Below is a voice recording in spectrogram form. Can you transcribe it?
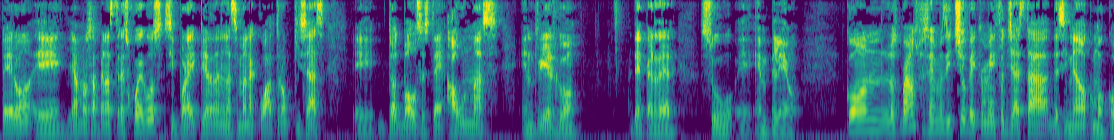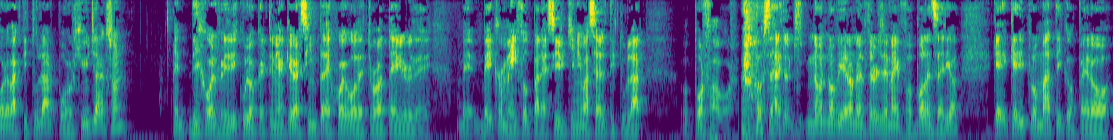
Pero eh, llevamos apenas tres juegos. Si por ahí pierden en la semana 4, quizás eh, Todd Bowles esté aún más en riesgo de perder su eh, empleo. Con los Browns, pues hemos dicho, Baker Mayfield ya está designado como quarterback titular por Hugh Jackson. Dijo el ridículo que tenía que ver cinta de juego de Terrell Taylor y de Baker Mayfield para decir quién iba a ser el titular. Por favor. o sea, no, no vieron el Thursday Night Football, ¿en serio? Qué, diplomático, pero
